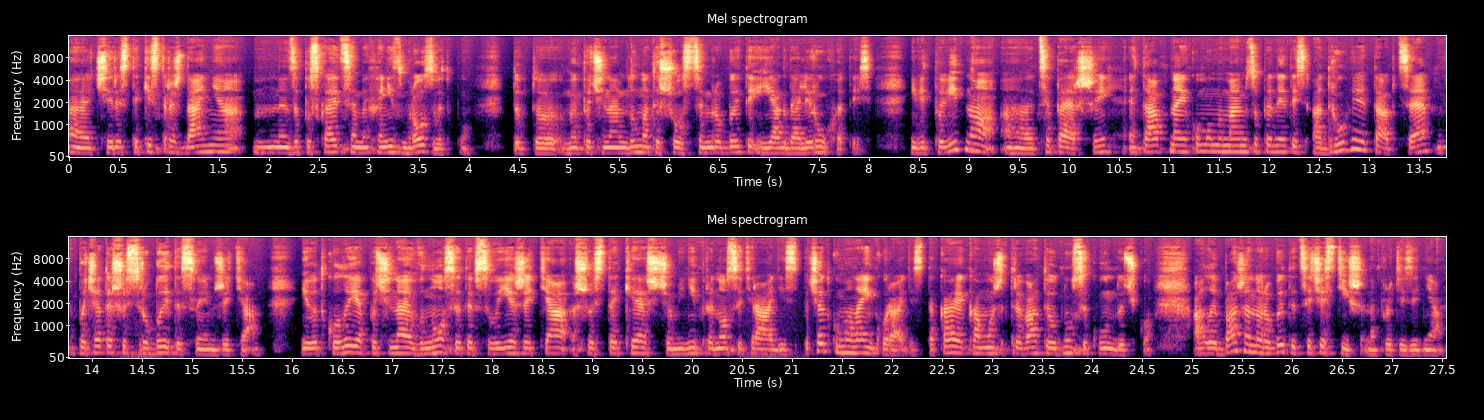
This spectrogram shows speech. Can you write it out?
Е, Через такі страждання запускається механізм розвитку. Тобто ми починаємо думати, що з цим робити і як далі рухатись. І відповідно, е, це перший етап, на якому ми маємо зупинитись. А другий етап це почати щось робити своїм життям. І от коли я починаю вносити в своє життя щось таке, що мені приносить радість, спочатку маленьку радість, така, яка може тривати одну секундочку, але бажано робити це частіше на протязі дня.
